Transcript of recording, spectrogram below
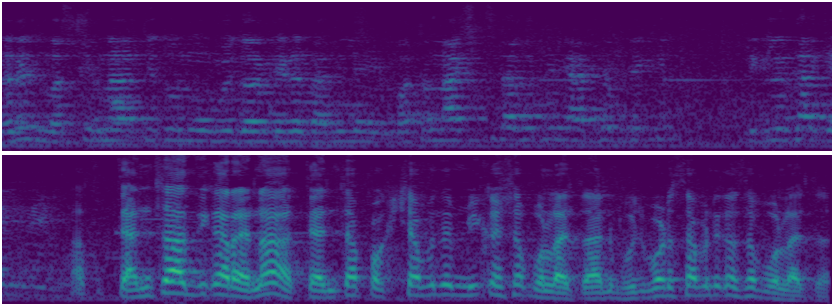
नरेश तिथून उमेदवार देण्यात आलेले आहे मात्र नाशिकची जागा त्यांनी अद्याप देखील डिक्लेअर का केली नाही? आता त्यांचा अधिकार आहे ना. त्यांच्या पक्षामध्ये मी कसं बोलायचं? आणि भुजबळ साहेबांनी कसं बोलायचं?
